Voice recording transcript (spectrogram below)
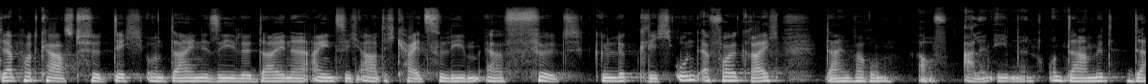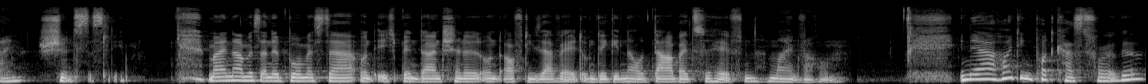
Der Podcast für dich und deine Seele, deine Einzigartigkeit zu leben, erfüllt, glücklich und erfolgreich, dein Warum auf allen Ebenen und damit dein schönstes Leben. Mein Name ist Annette Burmester und ich bin dein Channel und auf dieser Welt, um dir genau dabei zu helfen, mein Warum. In der heutigen Podcast-Folge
